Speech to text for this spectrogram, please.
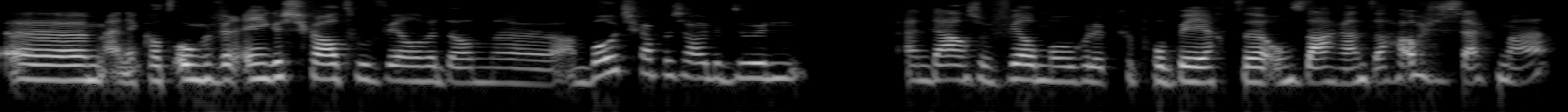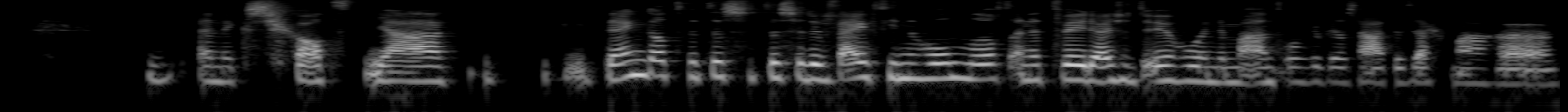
Um, en ik had ongeveer ingeschat hoeveel we dan uh, aan boodschappen zouden doen. En daar zoveel mogelijk geprobeerd uh, ons daaraan te houden, zeg maar. En ik schat, ja, ik denk dat we tussen, tussen de 1500 en de 2000 euro in de maand ongeveer zaten, zeg maar,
